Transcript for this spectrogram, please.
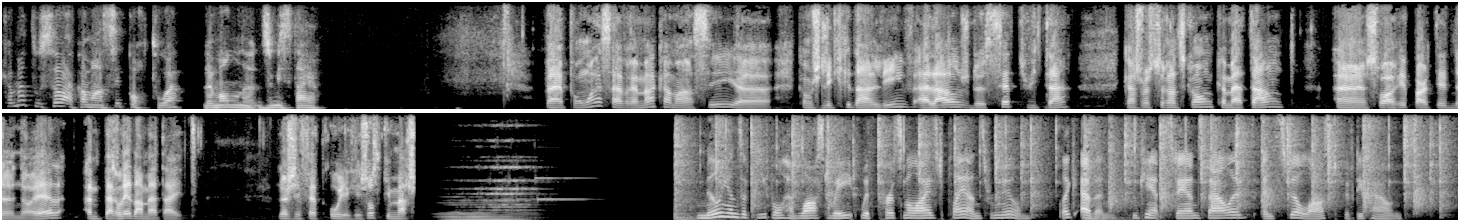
Comment tout ça a commencé pour toi, le monde du mystère? Ben, pour moi, ça a vraiment commencé, euh, comme je l'écris dans le livre, à l'âge de 7-8 ans, quand je me suis rendu compte que ma tante, un soirée party de Noël, elle me parlait dans ma tête. Là, j'ai fait, oh, il y a quelque chose qui marche. Millions of people have lost weight with personalized plans from Noom, like Evan, who can't stand salads and still lost 50 pounds.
